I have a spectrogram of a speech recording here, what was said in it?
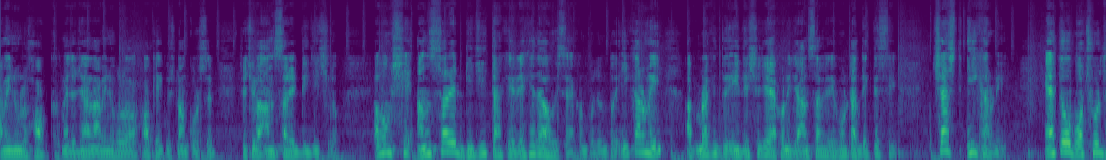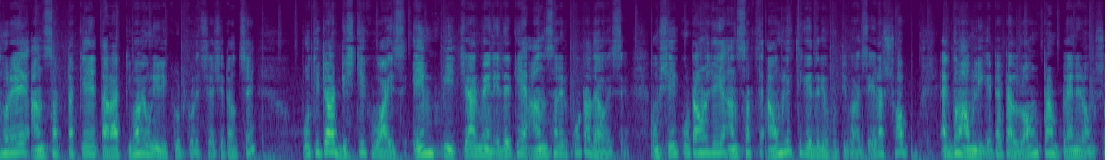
আমিনুল হক, মেজর জেনারেল আমিনুল হক, একুশ নং কোর্সের সে ছিল আনসারের ডিজি ছিল। এবং সেই আনসারের ডিজি তাকে রেখে দেওয়া হয়েছে এখন পর্যন্ত। এই কারণেই আমরা কিন্তু এই দেশে যে এখন এই যে আনসারের রিপোর্টটা দেখতেছি জাস্ট এই কারণেই। এত বছর ধরে আনসারটাকে তারা কীভাবে উনি রিক্রুট করেছে, সেটা হচ্ছে প্রতিটা ডিস্ট্রিক্ট ওয়াইজ এমপি চেয়ারম্যান এদেরকে আনসারের কোটা দেওয়া হয়েছে। এবং সেই কোটা অনুযায়ী আনসার আওয়ামী লীগ থেকে এদেরকে ভর্তি করা হয়েছে। এরা সব একদম আওয়ামী লীগ। এটা একটা লং টার্ম প্ল্যানের অংশ।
